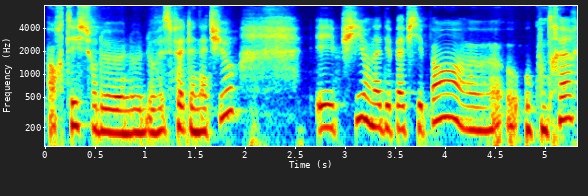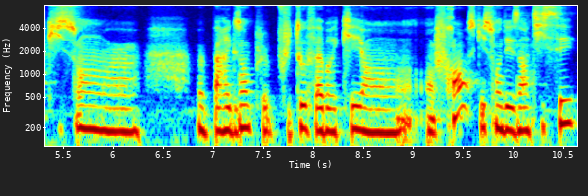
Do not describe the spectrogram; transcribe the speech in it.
portés sur le respect de la nature. Et puis, on a des papiers peints, euh, au contraire, qui sont, euh, par exemple, plutôt fabriqués en, France, qui sont des intissés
